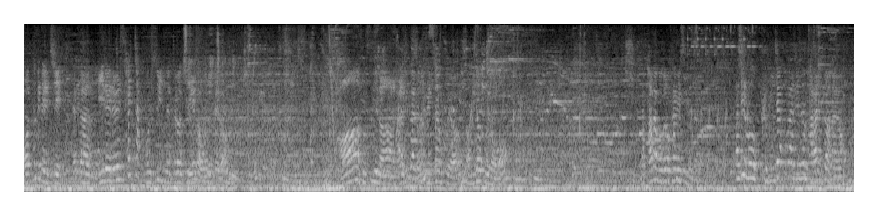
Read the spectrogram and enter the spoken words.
어떻게 될지 약간 미래를 살짝 볼 수 있는 그런 기회가 오는데요. 아 좋습니다. 아직까지는 괜찮고요. 얹었고요. 자, 받아보도록 하겠습니다. 사실 뭐 금자까지는 바라지도 않아요.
